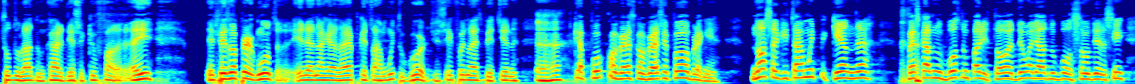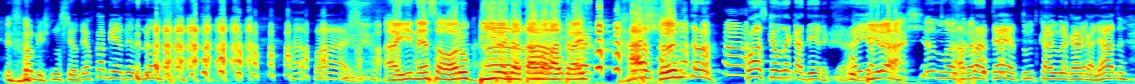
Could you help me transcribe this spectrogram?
tô do lado de um cara desse aqui, eu falo. Aí ele fez uma pergunta. Ele, na, na época, ele tava muito gordo. Isso aí foi no SBT, né? Aham. Daqui a pouco, conversa, conversa. Ele falou, ô, Braguinha, nossa, a guitarra é muito pequena, né? Parece que cabe no bolso de um paletó. Eu dei uma olhada no bolsão dele assim. Ô, bicho, no seu deve caber, né? Nossa. Rapaz. Aí nessa hora o Bira já tava Ah, lá atrás rachando. Não, quase caiu da cadeira, cara. O Aí a- Bira rachando lá A atrás. plateia, tudo caiu na gargalhada.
